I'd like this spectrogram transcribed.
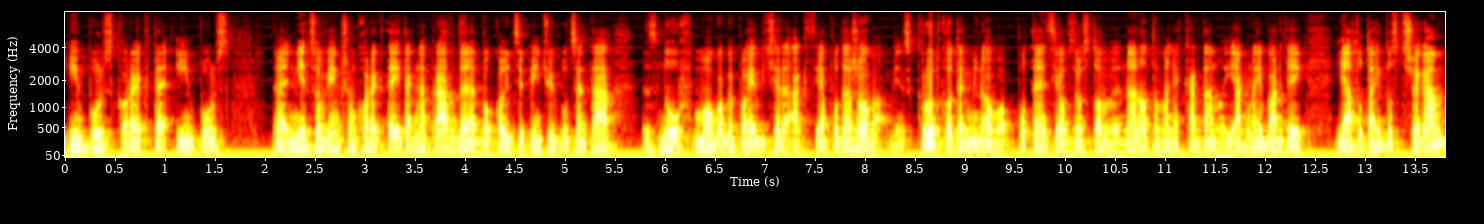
impuls, korektę, impuls, E, nieco większą korektę i tak naprawdę w okolicy 5,5 centa znów mogłaby pojawić się reakcja podażowa, więc krótkoterminowo potencjał wzrostowy na notowaniach Cardano jak najbardziej ja tutaj dostrzegam,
